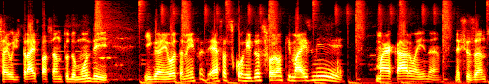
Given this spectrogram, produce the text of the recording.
saiu de trás passando todo mundo e, e ganhou também. Essas corridas foram que mais me marcaram aí né, nesses anos.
